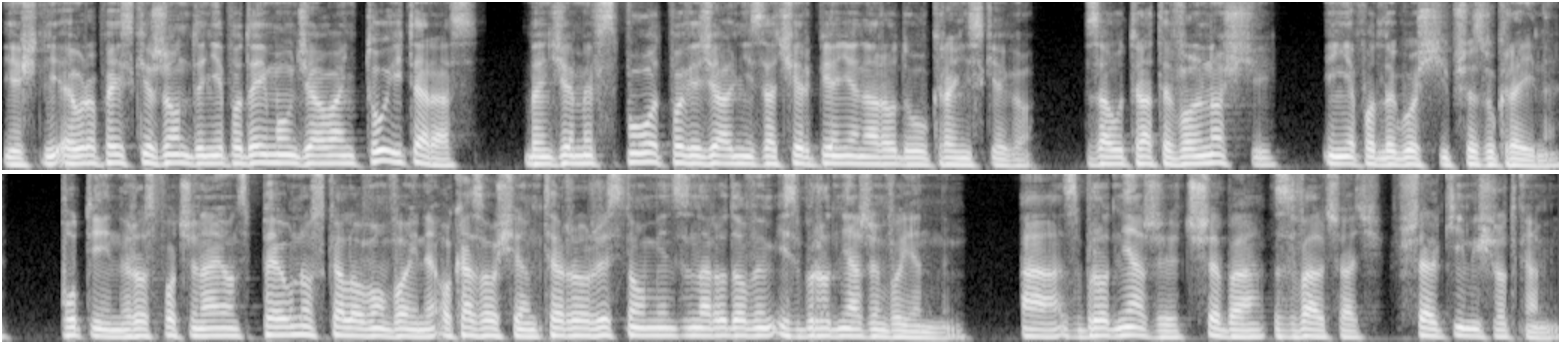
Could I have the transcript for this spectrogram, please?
Jeśli europejskie rządy nie podejmą działań tu i teraz, będziemy współodpowiedzialni za cierpienie narodu ukraińskiego, za utratę wolności i niepodległości przez Ukrainę. Putin, rozpoczynając pełnoskalową wojnę, okazał się terrorystą międzynarodowym i zbrodniarzem wojennym. A zbrodniarzy trzeba zwalczać wszelkimi środkami.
